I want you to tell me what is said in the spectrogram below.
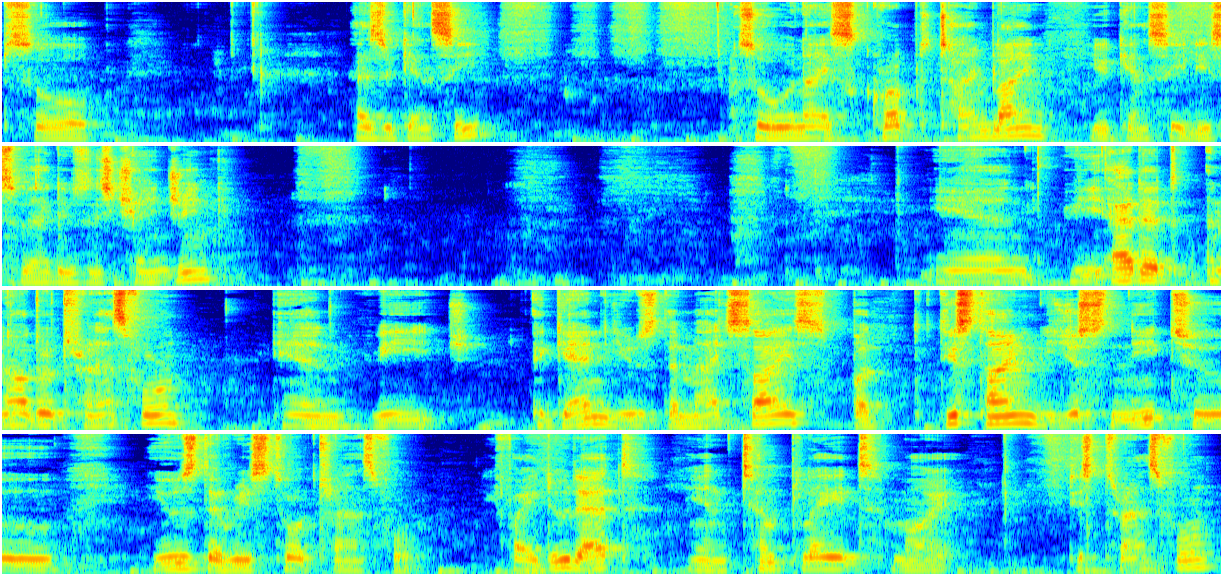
So as you can see so when I scrub the timeline you can see these values is changing and we added another transform and we again use the match size but this time we just need to use the restore transform. If I do that and template my this transform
